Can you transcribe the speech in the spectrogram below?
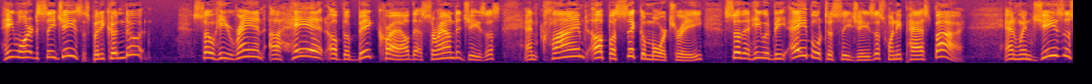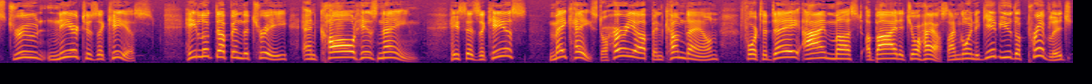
He wanted to see Jesus, but he couldn't do it. So he ran ahead of the big crowd that surrounded Jesus and climbed up a sycamore tree so that he would be able to see Jesus when he passed by. And when Jesus drew near to Zacchaeus, he looked up in the tree and called his name. He said, Zacchaeus, make haste or hurry up and come down, for today I must abide at your house. I'm going to give you the privilege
